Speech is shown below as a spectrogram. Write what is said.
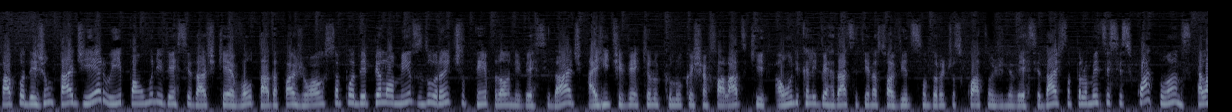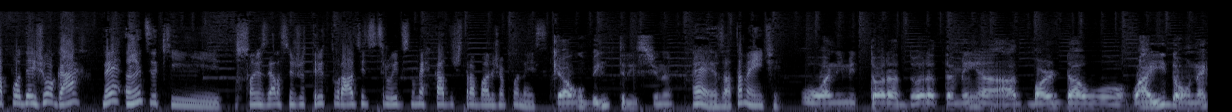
para poder juntar dinheiro e ir para uma universidade que é voltada para jogos, para poder, pelo menos durante o tempo da universidade, a gente vê aquilo que o Lucas tinha falado, que a única liberdade que você tem na sua vida são durante os quatro anos de universidade. Então, pelo menos esses quatro anos, ela poder jogar, né, antes que os sonhos dela sejam triturados e destruídos no mercado de trabalho japonês. Que é algo bem triste, né? É, exatamente. O anime Toradora também aborda o, o Idol, né?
